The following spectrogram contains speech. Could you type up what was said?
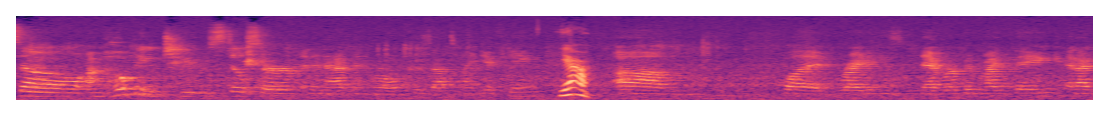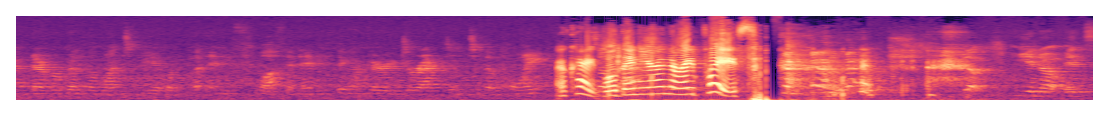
So I'm hoping to still serve in an admin role because that's my gifting. Yeah. Um, but writing has never been my thing, and I've never been the one to be able to put any fluff in anything. I'm very direct and to the point. Okay. So well, then you're in the right place. so, you know, it's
